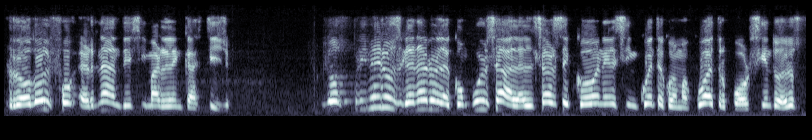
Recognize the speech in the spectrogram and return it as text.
Rodolfo Hernández y Marlene Castillo. Los primeros ganaron la compulsa al alzarse con el 50,4% de los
